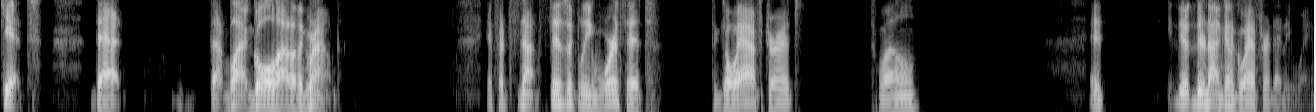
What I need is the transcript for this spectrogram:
get that that black gold out of the ground. If it's not physically worth it to go after it, well, they're not going to go after it anyway.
